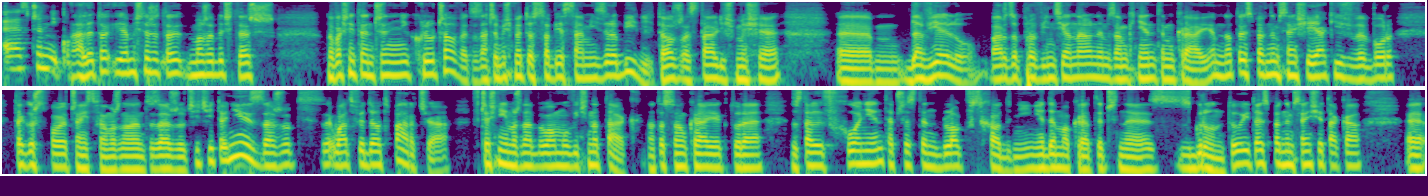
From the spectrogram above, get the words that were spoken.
e, z czynników. Ale to ja myślę, że to może być też no właśnie ten czynnik kluczowy. To znaczy, myśmy to sobie sami zrobili. To, że staliśmy się um, dla wielu bardzo prowincjonalnym, zamkniętym krajem, no to jest w pewnym sensie jakiś wybór tegoż społeczeństwa, można nam to zarzucić. I to nie jest zarzut łatwy do odparcia. Wcześniej można było mówić, no tak, no to są kraje, które zostały wchłonięte przez ten blok wschodni, niedemokratyczny z, z gruntu, i to jest w pewnym sensie taka, e,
